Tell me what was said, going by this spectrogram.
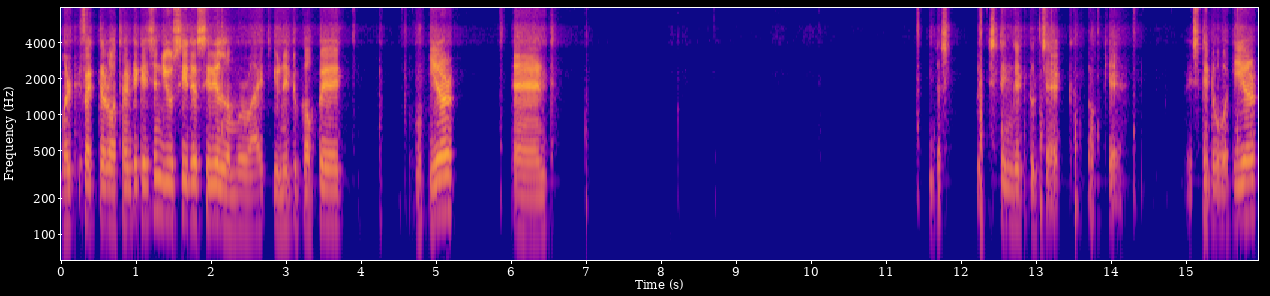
multi-factor authentication you see the serial number right? You need to copy it from here. And just pasting it to check. Okay. Paste it over here.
